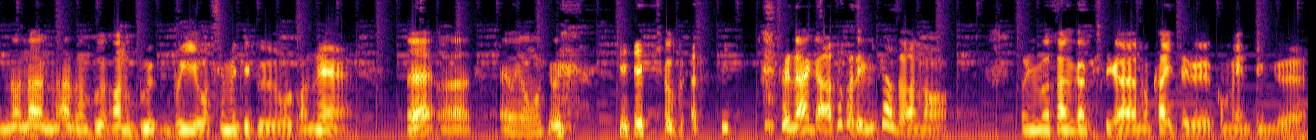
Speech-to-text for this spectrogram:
え。な、な、な、その、v、あの、v、V を攻めてくるとかね。えあ、最後に面白い。え、しょうかそれなんかあそこで見たぞ、あの、今三角詞があの書いてるコメンティング。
